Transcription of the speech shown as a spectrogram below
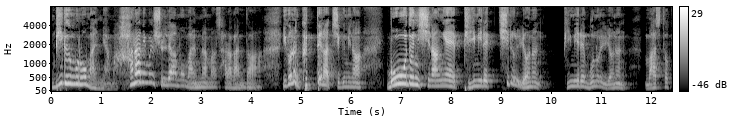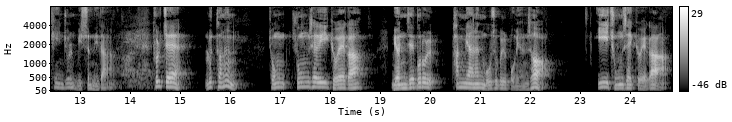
믿음으로 말미암아 하나님을 신뢰하며 말미암아 살아간다. 이거는 그때나 지금이나 모든 신앙의 비밀의 키를 여는 비밀의 문을 여는 마스터 키인 줄 믿습니다. 둘째, 루터는 중세의 교회가 면제부를 판매하는 모습을 보면서 이 중세 교회가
